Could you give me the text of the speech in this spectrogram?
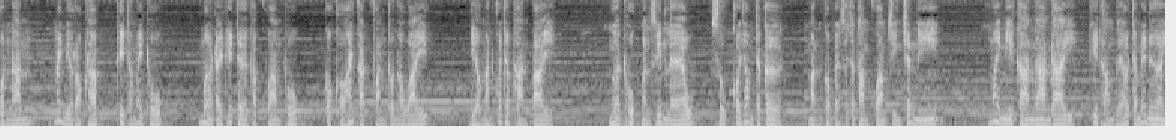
คนนั้นไม่มีหรอกครับ ที่จะไม่ทุกข์ เมื่อใดที่เจอกับความทุกข์ก็ขอให้กัดฟันทนเอาไว้ เดี๋ยวมันก็จะผ่านไป เมื่อทุกข์มันสิ้นแล้ว สุขก็ย่อมจะเกิด มันก็เป็นสัจธรรมความจริงเช่นนี้ ไม่มีการงานใดที่ทำแล้วจะไม่เหนื่อย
